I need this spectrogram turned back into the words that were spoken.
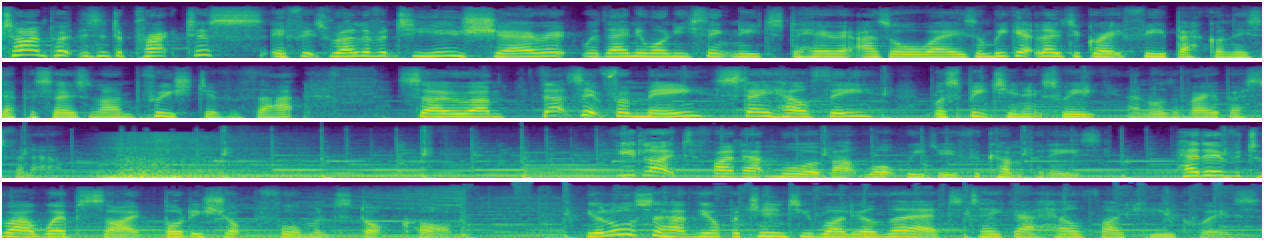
Try and put this into practice. If it's relevant to you, share it with anyone you think needs to hear it, as always. And we get loads of great feedback on these episodes, and I'm appreciative of that. So um, that's it from me. Stay healthy. We'll speak to you next week, and all the very best for now. If you'd like to find out more about what we do for companies, head over to our website, bodyshotperformance.com. You'll also have the opportunity while you're there to take our Health IQ quiz.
